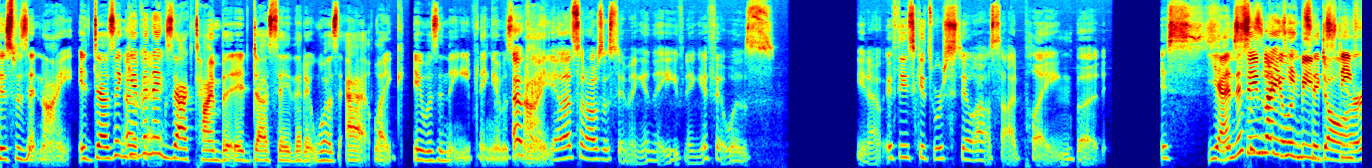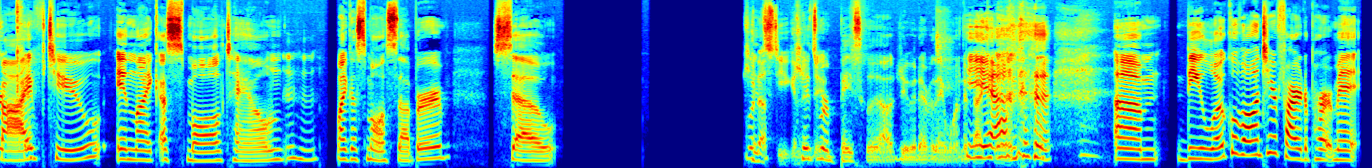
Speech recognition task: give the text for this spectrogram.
This was at night. It doesn't give an exact time, but it does say that it was at like it was in the evening. It was at Okay, night. yeah, that's what I was assuming in the evening. If it was, you know, if these kids were still outside playing, but it's Yeah, and it this is like it would be dark. 1965 too, in like a small town, Mhm. like a small suburb. So What kids- else are you Kids do? were basically allowed to do whatever they wanted back Yeah. then. um, the local volunteer fire department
